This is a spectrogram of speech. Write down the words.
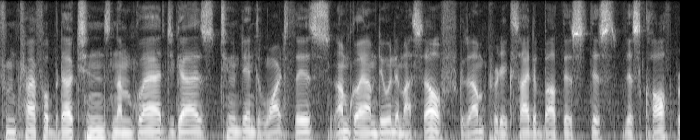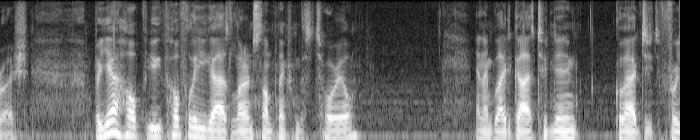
from Trifold Productions, and I'm glad you guys tuned in to watch this. I'm glad I'm doing it myself because I'm pretty excited about this this this cloth brush. But yeah, hope you hopefully you guys learned something from this tutorial, and I'm glad you guys tuned in. Glad you, for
